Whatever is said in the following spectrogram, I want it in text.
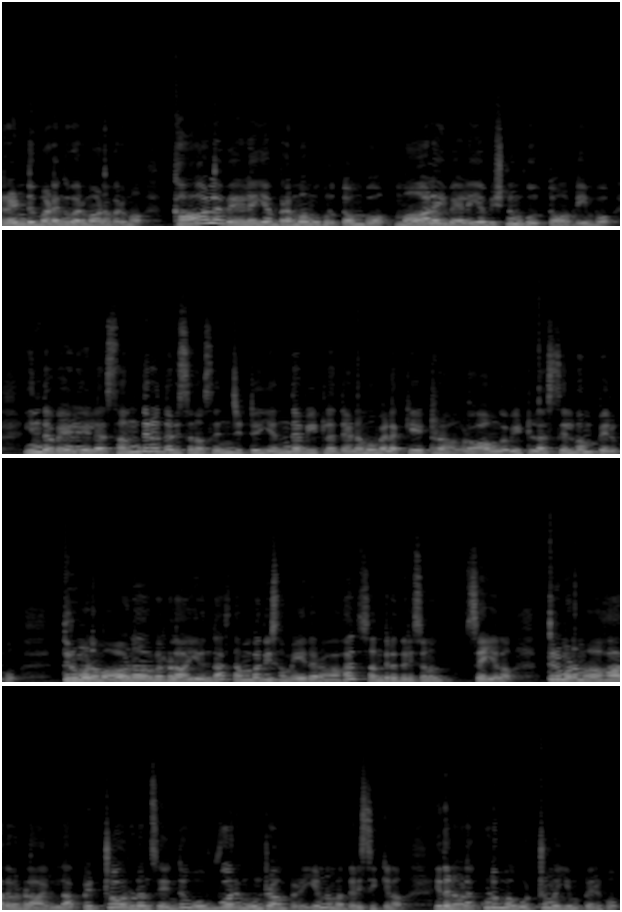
ரெண்டு மடங்கு வருமானம் வருமா? கால வேலையை பிரம்ம முகூர்த்தம்போ மாலை வேலையை விஷ்ணு முகூர்த்தம் அப்படிம்போம் இந்த வேலையில் சந்திர தரிசனம் செஞ்சுட்டு எந்த வீட்டில் தினமும் விளக்கேற்றுறாங்களோ அவங்க வீட்டில் செல்வம் பெருகும். திருமணம் ஆனவர்களாக இருந்தால் தம்பதி சமேதராக சந்திர தரிசனம் செய்யலாம். திருமணம் ஆகாதவர்களாக இருந்தால் பெற்றோருடன் சேர்ந்து ஒவ்வொரு மூன்றாம் பிறையும் நம்ம தரிசிக்கலாம். இதனால் குடும்ப ஒற்றுமையும் பெருகும்.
